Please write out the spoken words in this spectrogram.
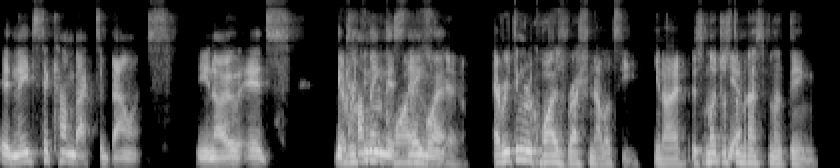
it needs to come back to balance you know it's becoming requires, this thing where yeah. everything requires rationality you know it's not just yeah. a masculine thing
